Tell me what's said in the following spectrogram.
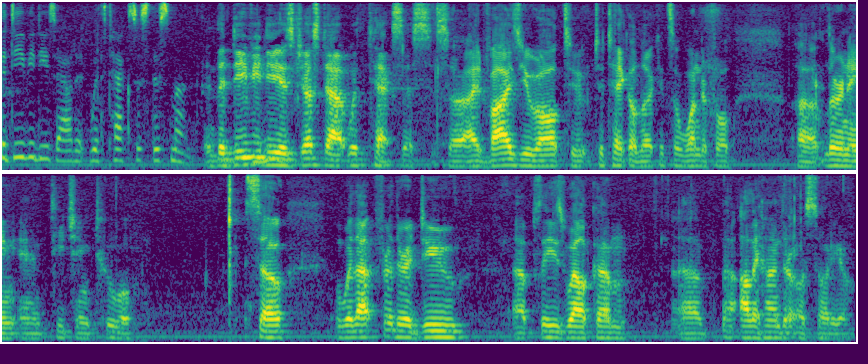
the DVD's out at, with Texas this month. And the DVD is just out with Texas, so I advise you all to, to take a look. It's a wonderful uh, learning and teaching tool. So, without further ado, uh, please welcome uh, Alejandra Osorio.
